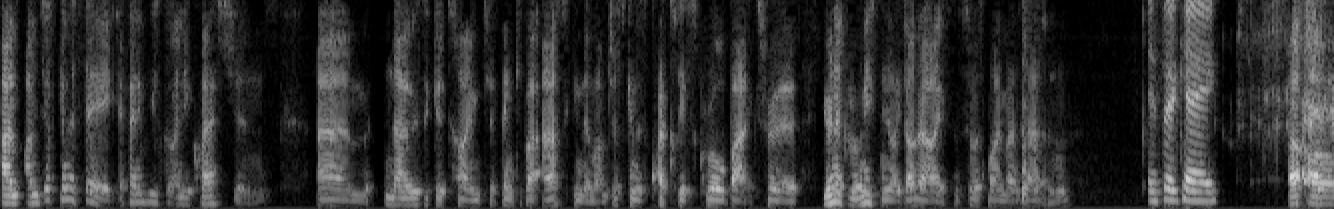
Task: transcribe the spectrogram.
Um, i'm just going to say if anybody's got any questions um, now is a good time to think about asking them. I'm just going to quickly scroll back through. Your Negroni's nearly done, Alex, and so is my Manhattan. It's okay. Uh oh,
